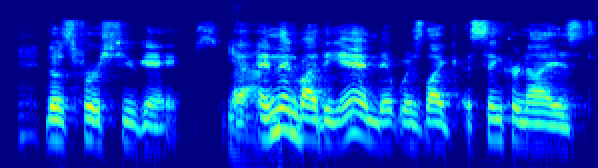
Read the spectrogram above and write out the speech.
those first few games. Yeah, uh, and then by the end, it was like a synchronized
